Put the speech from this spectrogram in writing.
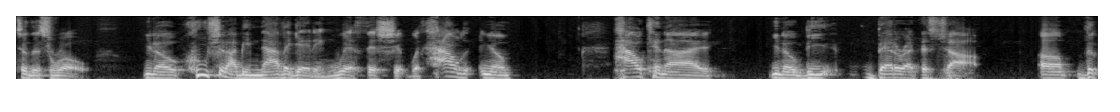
to this role? You know, who should I be navigating with this ship with? How you know? How can I, you know, be better at this job? Um, the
